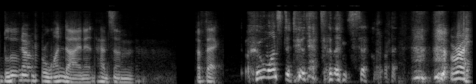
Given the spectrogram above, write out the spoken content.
blue number one dye and it had some effect. Who wants to do that to themselves? right.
